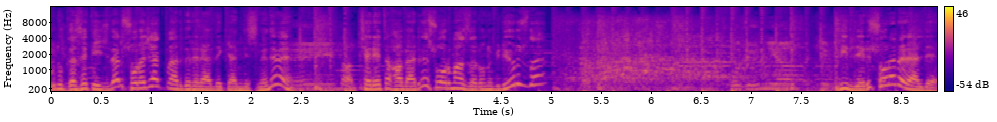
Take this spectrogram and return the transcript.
Bunu gazeteciler soracaklardır herhalde kendisine değil mi? Tamam, TRT Haber'de sormazlar onu biliyoruz da. Birileri sorar herhalde.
